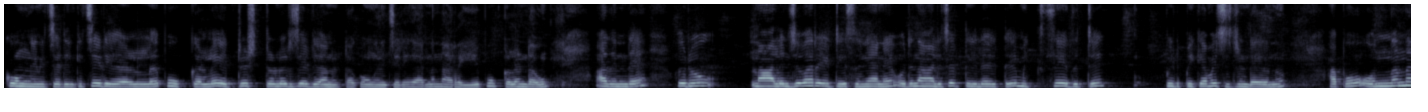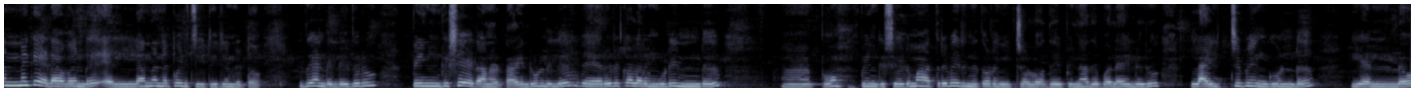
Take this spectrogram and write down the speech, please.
കൊങ്ങിണി ചെടി എനിക്ക് ചെടികളിൽ പൂക്കളിൽ ഏറ്റവും ഇഷ്ടമുള്ളൊരു ചെടിയാണ് കേട്ടോ കൊങ്ങിണി ചെടി. കാരണം നിറയെ പൂക്കളുണ്ടാവും. അതിന്റെ ഒരു നാലഞ്ച് വെറൈറ്റീസ് ഞാൻ ഒരു നാല് ചട്ടിയിലായിട്ട് മിക്സ് ചെയ്തിട്ട് പിടിപ്പിക്കാൻ വെച്ചിട്ടുണ്ടായിരുന്നു. അപ്പോൾ ഒന്നും തന്നെ കേടാവാണ്ട് എല്ലാം തന്നെ പിടിച്ചിട്ടിട്ടുണ്ട് കേട്ടോ. ഇത് കണ്ടില്ലേ? ഇതൊരു പിങ്ക് ഷെയ്ഡാണ് കേട്ടോ. അതിന്റെ ഉള്ളിൽ വേറൊരു കളറും കൂടി ഉണ്ട്. അപ്പോൾ പിങ്ക് ഷെയ്ഡ് മാത്രമേ വിരിഞ്ഞ് തുടങ്ങിയിട്ടുള്ളൂ. അതേ പിന്നെ അതേപോലെ അതിലൊരു ലൈറ്റ് പിങ്കും ഉണ്ട്. യെല്ലോ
